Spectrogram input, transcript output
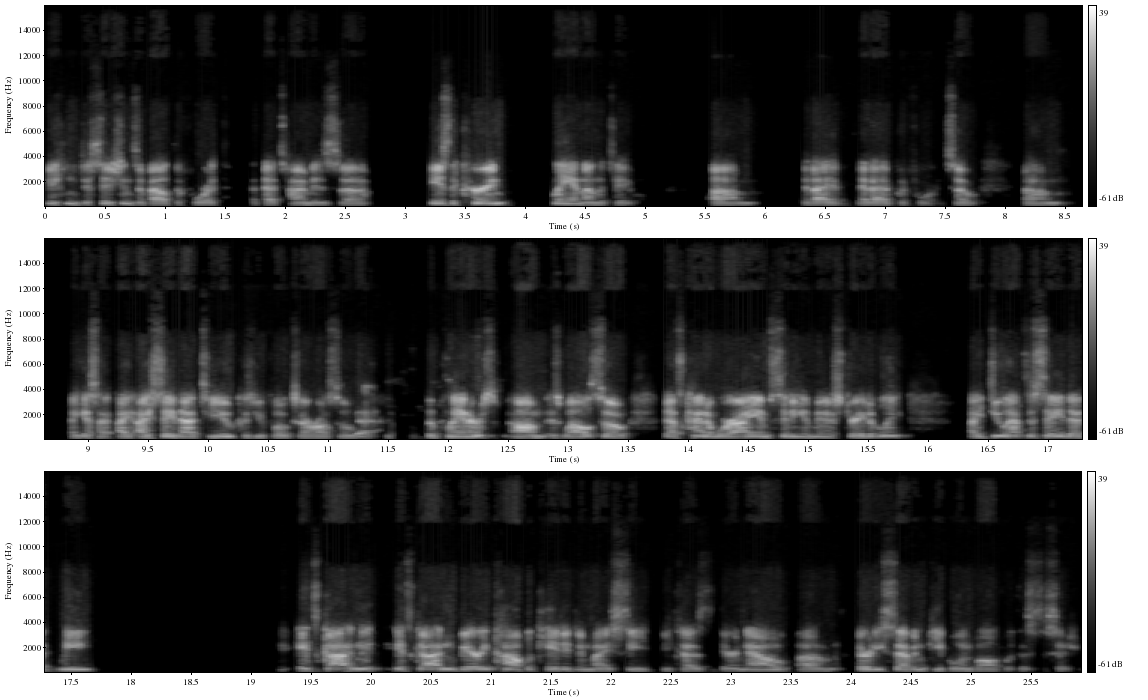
making decisions about the fourth at that time is uh, is the current plan on the table um, that I have that I have put forward so um, I guess I, I say that to you because you folks are also yeah. the planners um, as well. So that's kind of where I am sitting administratively. I do have to say that we it's gotten it's gotten very complicated in my seat because there are now um, 37 people involved with this decision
